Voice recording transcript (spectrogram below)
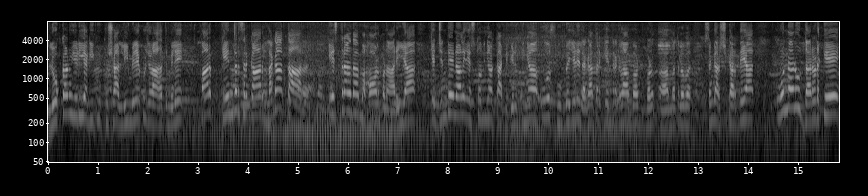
ਲੋਕਾਂ ਨੂੰ ਜਿਹੜੀ ਹੈਗੀ ਕੋਈ ਖੁਸ਼ਹਾਲੀ ਮਿਲੇ, ਕੁਝ ਰਾਹਤ ਮਿਲੇ। ਪਰ ਕੇਂਦਰ ਸਰਕਾਰ ਲਗਾਤਾਰ ਇਸ ਤਰ੍ਹਾਂ ਦਾ ਮਾਹੌਲ ਬਣਾ ਰਹੀ ਆ ਕਿ ਜਿੰਦੇ ਨਾਲ ਇਸ ਤੋਂ ਦੀਆਂ ਘੱਟ ਗਿਣਤੀਆਂ ਉਹ ਸੂਬੇ ਜਿਹੜੇ ਲਗਾਤਾਰ ਕੇਂਦਰ ਖਿਲਾਫ ਬ- ਬ- ਮਤਲਬ ਸੰਘਰਸ਼ ਕਰਦੇ ਆ। ਉਹਨਾਂ ਨੂੰ ਦਰੜ ਕੇ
